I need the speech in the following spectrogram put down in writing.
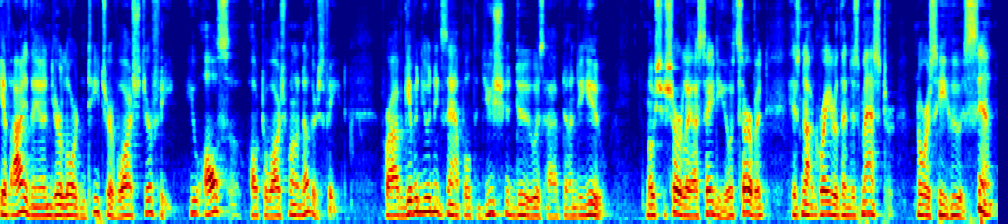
If I then, your Lord and teacher, have washed your feet, you also ought to wash one another's feet. For I have given you an example that you should do as I have done to you. Most assuredly, I say to you, a servant is not greater than his master, nor is he who is sent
